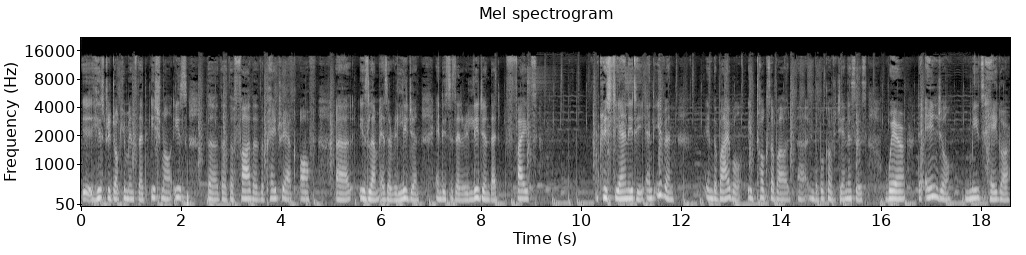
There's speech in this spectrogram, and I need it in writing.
history documents that Ishmael is the, the, the father, the patriarch of uh, Islam as a religion, and this is a religion that fights Christianity, and even in the Bible, it talks about uh, in the book of Genesis where the angel meets Hagar.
